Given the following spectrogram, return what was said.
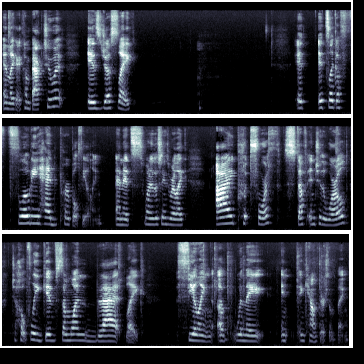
and like I come back to it is just like it it's like a floaty head purple feeling and it's one of those things where like I put forth stuff into the world to hopefully give someone that like feeling of when they in- encounter something.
